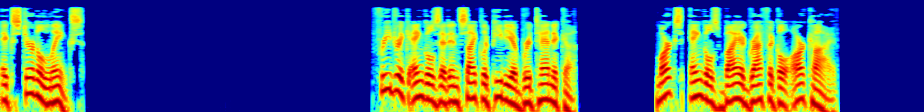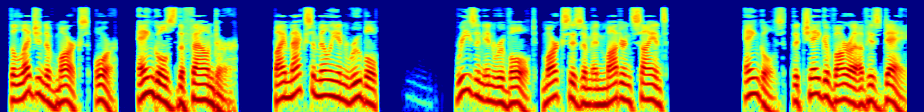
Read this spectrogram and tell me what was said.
External links Friedrich Engels at Encyclopædia Britannica. Marx – Engels Biographical Archive. The Legend of Marx, or Engels the Founder, by Maximilian Rubel. Reason in Revolt, Marxism and Modern Science. Engels, the Che Guevara of his day.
